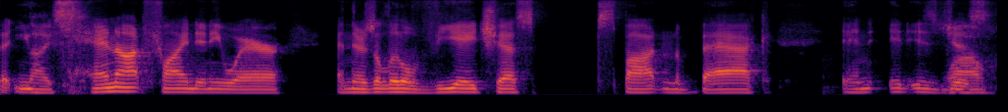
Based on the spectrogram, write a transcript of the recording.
that you nice. cannot find anywhere. And there's a little VHS spot in the back, and it is just. Wow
